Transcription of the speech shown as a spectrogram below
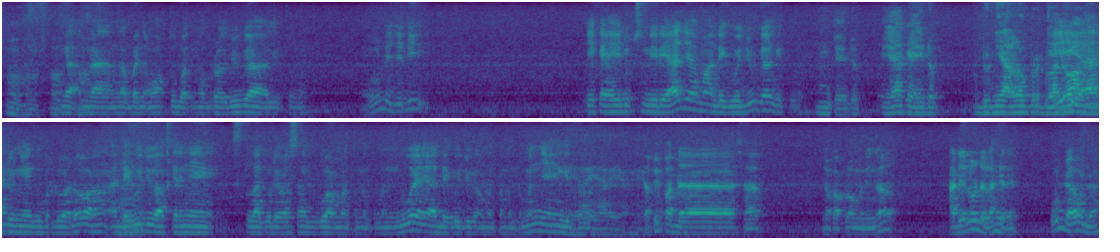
Hmm, hmm, hmm. nggak nggak nggak banyak waktu buat ngobrol juga gitu. Ya udah jadi ya kayak hidup sendiri aja sama adik gue juga gitu. Hmm, kayak hidup iya kayak hidup dunia lo berdua iya doang ya? dunia gue berdua doang adik gue juga akhirnya setelah gue dewasa gue sama teman-teman gue adik gue juga sama teman-temannya gitu Iya, iya, iya, iya. Tapi pada saat nyokap lo meninggal, adik lo udah lahir ya? udah udah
